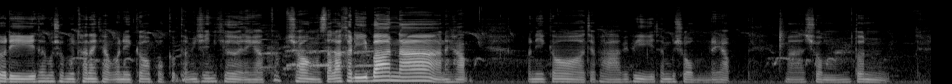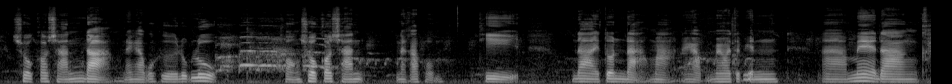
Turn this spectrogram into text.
สวัสดีท่านผู้ชมทุกท่านนะครับ วันนี้ก็พบกับดามิเช่นเคยนะครับกับช่องสารคดีบ้านนานะครับ วันนี้ก็จะพาพี่ๆท่านผู้ชมนะครับ มาชมต้นโชคเก้าชั้นด่างนะครับ ก็คือลูกๆของโชคเก้าชั้นนะครับ ผมที่ได้ต้นด่างมานะครับ ไม่ว่าจะเป็นแม่ด่างข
